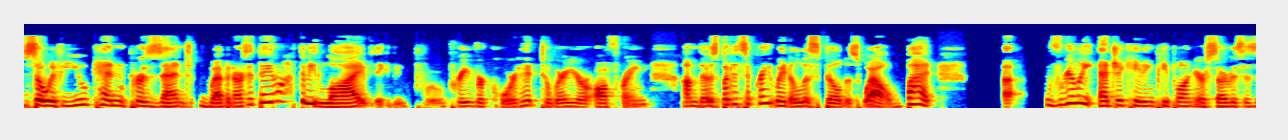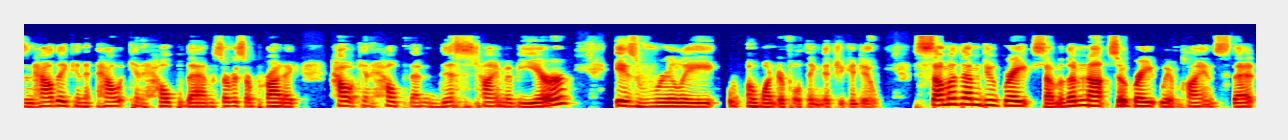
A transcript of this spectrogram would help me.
So if you can present webinars, they don't have to be live; they can be pre-recorded to where you're offering um, those. But it's a great way to list build as well. But really educating people on your services and how they can how it can help them service or product how it can help them this time of year is really a wonderful thing that you can do some of them do great some of them not so great we have clients that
